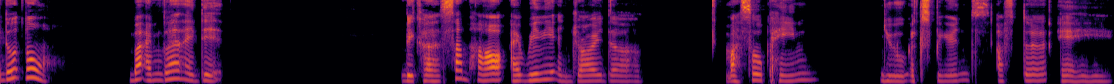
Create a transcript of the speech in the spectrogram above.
don't know, but I'm glad I did. Because somehow I really enjoy the muscle pain you experience after a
